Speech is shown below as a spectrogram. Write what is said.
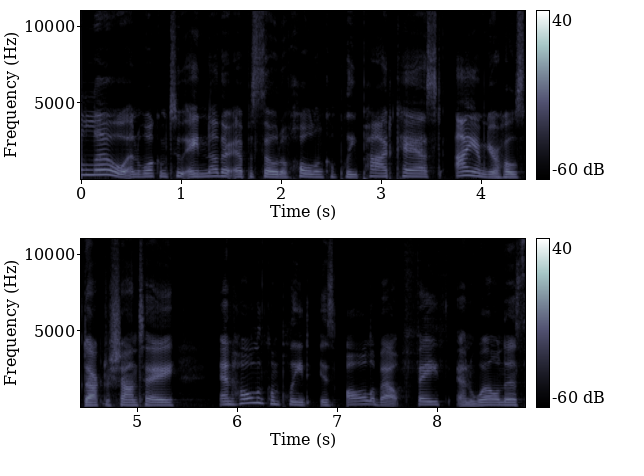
Hello, and welcome to another episode of Whole and Complete Podcast. I am your host, Dr. Shantae, and Whole and Complete is all about faith and wellness,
